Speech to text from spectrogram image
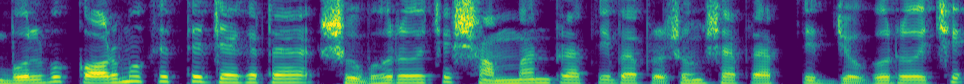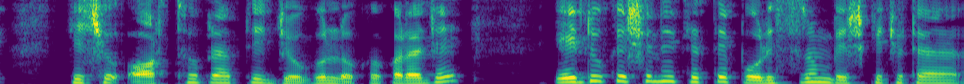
বলব কর্মক্ষেত্রের জায়গাটা শুভ রয়েছে, সম্মান প্রাপ্তি বা প্রশংসা প্রাপ্তির যোগও রয়েছে, কিছু অর্থ প্রাপ্তির যোগও লক্ষ্য করা যায়। এডুকেশনের ক্ষেত্রে পরিশ্রম বেশ কিছুটা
